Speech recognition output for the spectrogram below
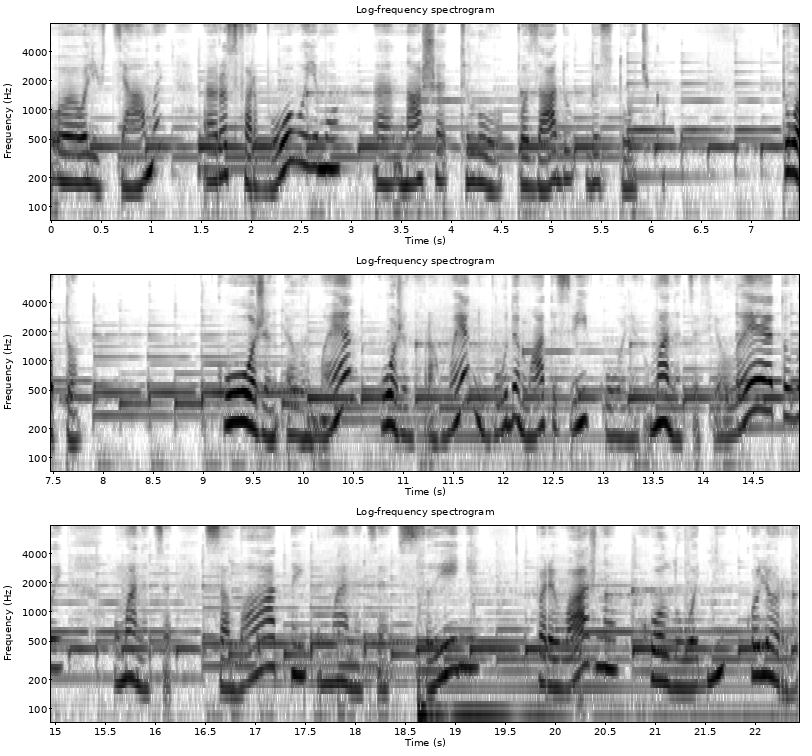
олівцями е, розфарбовуємо е, наше тло позаду листочка. Тобто кожен елемент, кожен фрагмент буде мати свій колір. У мене це фіолетовий, у мене це салатний, у мене це синій, переважно холодні кольори.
